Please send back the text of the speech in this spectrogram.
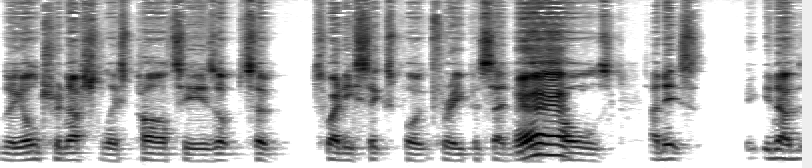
the ultra-nationalist party is up to 26.3% yeah. in polls. And it's, you know,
